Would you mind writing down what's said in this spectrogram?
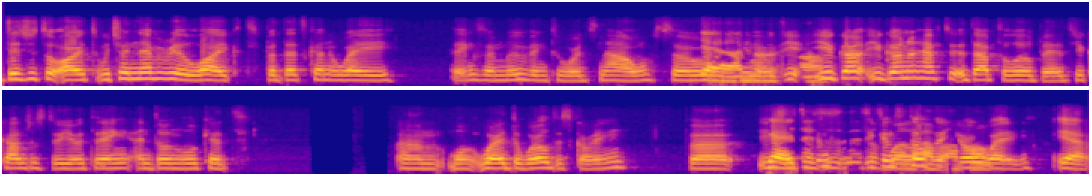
digital art, which I never really liked, but that's kind of way things are moving towards now. So Yeah, you know, you, you got you're gonna have to adapt a little bit. You can't just do your thing and don't look at um, wh- where the world is going. But you, Yeah, s- it is- can, is you can still do it your way. Yeah.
